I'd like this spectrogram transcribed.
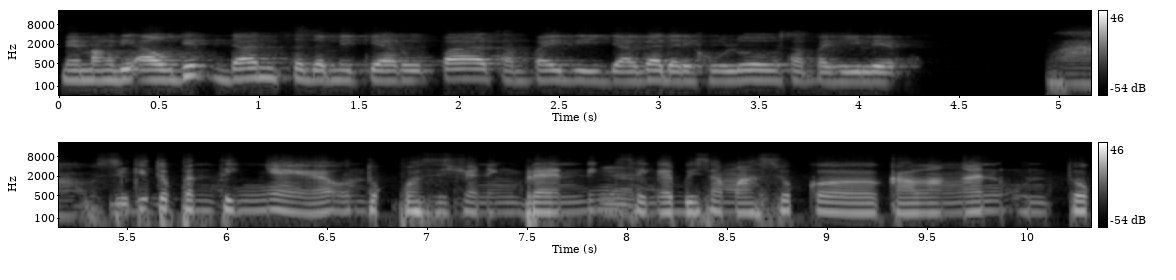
memang diaudit dan sedemikian rupa sampai dijaga dari hulu sampai hilir. Wow, gitu. segitu pentingnya ya untuk positioning branding yeah. sehingga bisa masuk ke kalangan untuk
